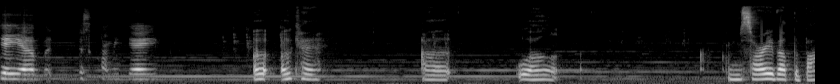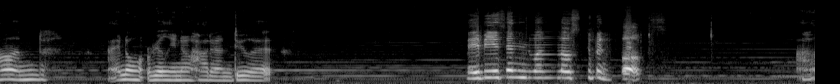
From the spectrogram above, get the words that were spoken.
Daya, but just call me Dae. Oh, okay. Uh, well, I'm sorry about the bond. I don't really know how to undo it. Maybe it's in one of those stupid books. Uh,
